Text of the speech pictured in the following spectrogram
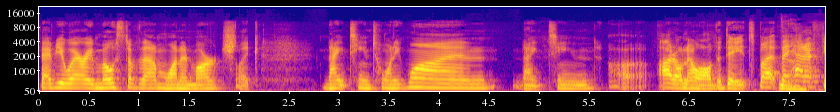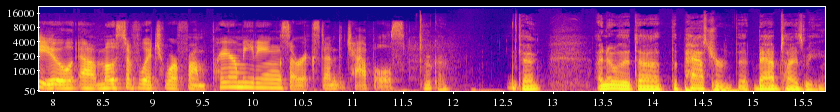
February. Most of them, one in March, like 1921, 19, uh, I don't know all the dates, but they had a few, uh, most of which were from prayer meetings or extended chapels. Okay. Okay. I know that uh, the pastor that baptized me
